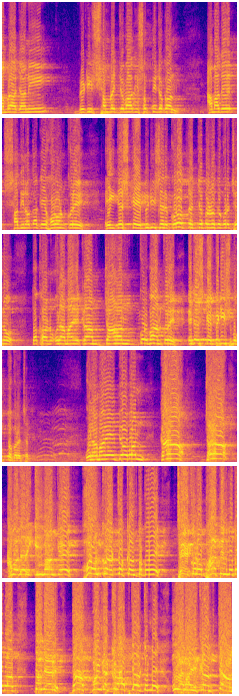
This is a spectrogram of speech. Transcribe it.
আমরা জানি ব্রিটিশ সাম্রাজ্যবাদী শক্তি যখন আমাদের স্বাধীনতাকে হরণ করে এই দেশকে ব্রিটিশের ক্রোধ রাজ্যে পরিণত করেছিল, তখন ওলামা একরাম জান কোরবান করে এদেশকে ব্রিটিশ মুক্ত করেছেন। ওলামায়ে দেওবন কারা? যারা আমাদের ইমানকে হরণ করার চক্রান্ত করে যে কোনো বাতিল মতবাদ তাদের দাঁত ভাঙার জবাব দেওয়ার জন্য ওলামায়ে একরাম জান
